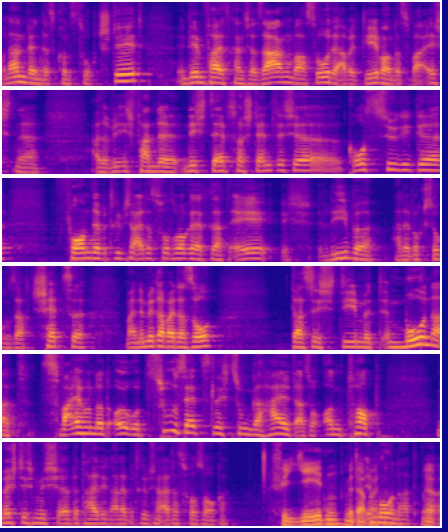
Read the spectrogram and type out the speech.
und dann, wenn das Konstrukt steht, in dem Fall, das kann ich ja sagen, war es so, der Arbeitgeber, und das war echt eine, also wie ich fand, nicht selbstverständliche, großzügige Form der betrieblichen Altersvorsorge. Der hat gesagt, ey, ich liebe, hat er wirklich so gesagt, schätze meine Mitarbeiter so, dass ich die mit im Monat 200 Euro zusätzlich zum Gehalt, also on top, möchte ich mich äh, beteiligen an der betrieblichen Altersvorsorge. Für jeden Mitarbeiter. Im Monat. Ja.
